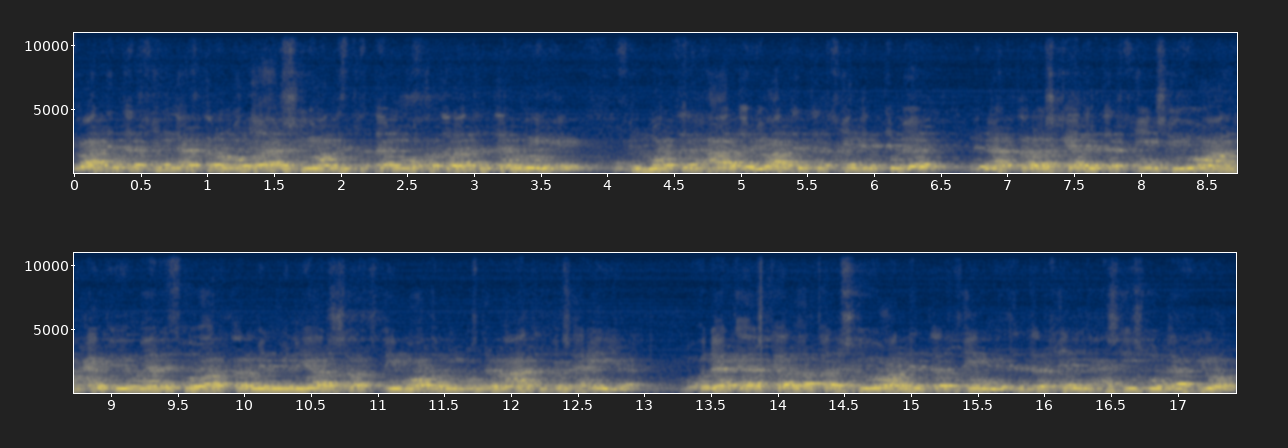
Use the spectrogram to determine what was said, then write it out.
يعد التدخين أكثر المظاهر شيوعا لاستخدام المخدرات الترويحي وفي الوقت الحاضر يعد التدخين التبغ من أكثر أشكال التدخين شيوعا حيث يمارسه أكثر من مليار شخص في معظم المجتمعات البشرية. وهناك أشكال أقل شيوعا للتدخين مثل تدخين الحشيش والأفيون.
